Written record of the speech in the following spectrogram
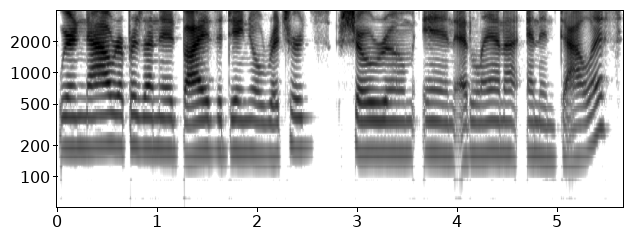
We're now represented by the Daniel Richards showroom in Atlanta and in Dallas.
